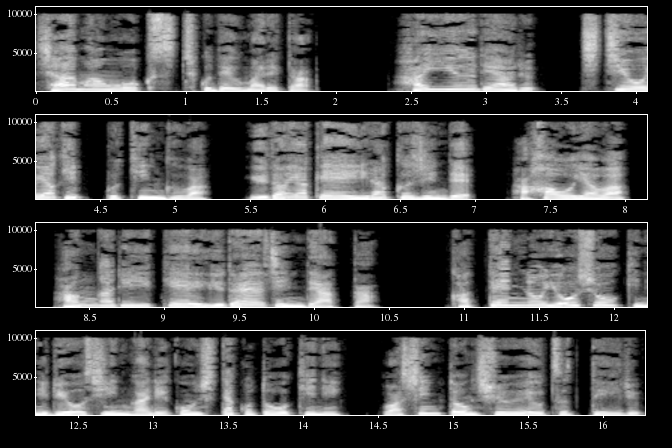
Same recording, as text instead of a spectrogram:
シャーマンオークス地区で生まれた。俳優である父親ギップ・キングはユダヤ系イラク人で、母親はハンガリー系ユダヤ人であった。カッテンの幼少期に両親が離婚したことを機に、ワシントン州へ移っている。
